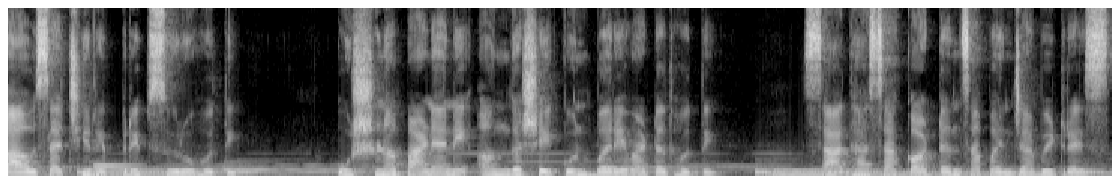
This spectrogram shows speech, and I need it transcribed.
पावसाची रिपरिप सुरू होती. उष्ण पाण्याने अंग शेकून बरे वाटत होते. साधासा कॉटनचा पंजाबी ड्रेस.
